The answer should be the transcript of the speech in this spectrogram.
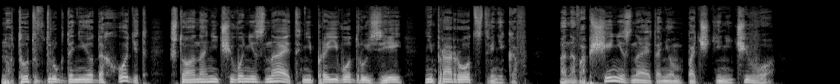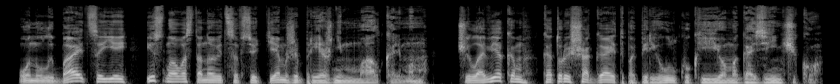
Но тут вдруг до нее доходит, что она ничего не знает ни про его друзей, ни про родственников. Она вообще не знает о нем почти ничего. Он улыбается ей и снова становится все тем же прежним Малкольмом. Человеком, который шагает по переулку к ее магазинчику.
